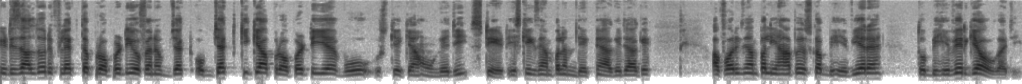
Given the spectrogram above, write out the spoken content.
It is also reflect the property of an object object की क्या प्रॉपर्टी है, वो उसके क्या होंगे जी स्टेट इसके एग्ज़ाम्पल हम देखते हैं आगे जाके। अब फॉर एग्ज़ाम्पल यहाँ पे उसका बिहेवियर है तो बिहेवियर क्या होगा जी?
